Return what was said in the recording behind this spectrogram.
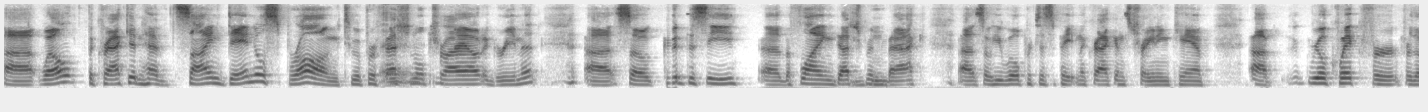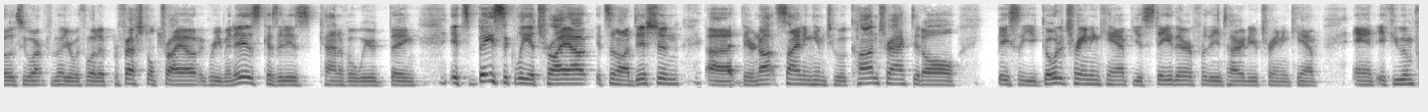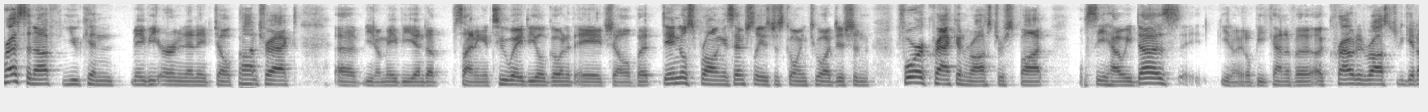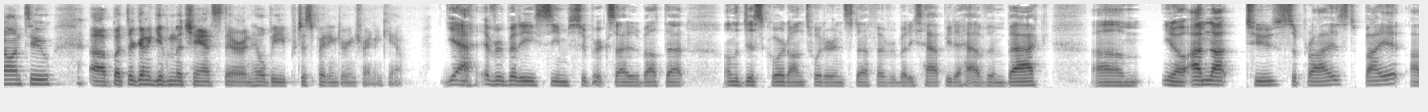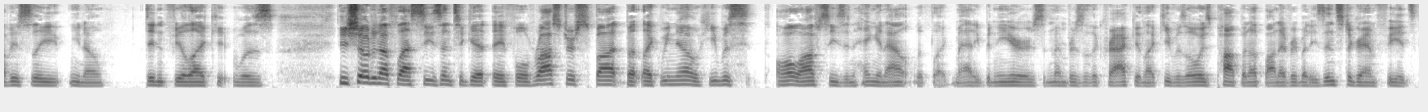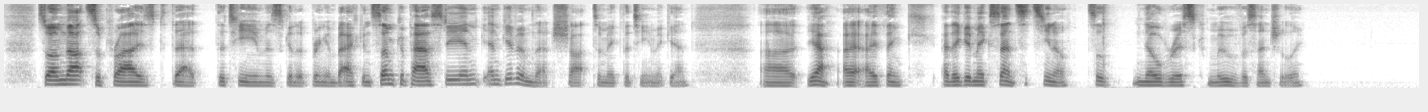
Uh, well, the Kraken have signed Daniel Sprong to a professional tryout agreement. Uh, so good to see uh, the Flying Dutchman mm-hmm. back. Uh, so he will participate in the Kraken's training camp. Uh, real quick for for those who aren't familiar with what a professional tryout agreement is, because it is kind of a weird thing. It's basically a tryout. It's an audition. Uh, they're not signing him to a contract at all basically you go to training camp you stay there for the entirety of training camp and if you impress enough you can maybe earn an nhl contract uh, you know maybe end up signing a two-way deal going to the ahl but daniel sprong essentially is just going to audition for a kraken roster spot. We'll see how he does. You know it'll be kind of a, a crowded roster to get onto uh, but they're going to give him a chance there and he'll be participating during training camp. Yeah everybody seems super excited about that on the discord on twitter and stuff. Everybody's happy to have him back um, you know, I'm not too surprised by it. Obviously, you know, didn't feel like it was. He showed enough last season to get a full roster spot, but like we know, he was all off season hanging out with like Matty Beniers and members of the Kraken. Like he was always popping up on everybody's Instagram feeds. So I'm not surprised that the team is going to bring him back in some capacity and, and give him that shot to make the team again. Uh, yeah, I, I think I think it makes sense. It's you know it's a no risk move essentially.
